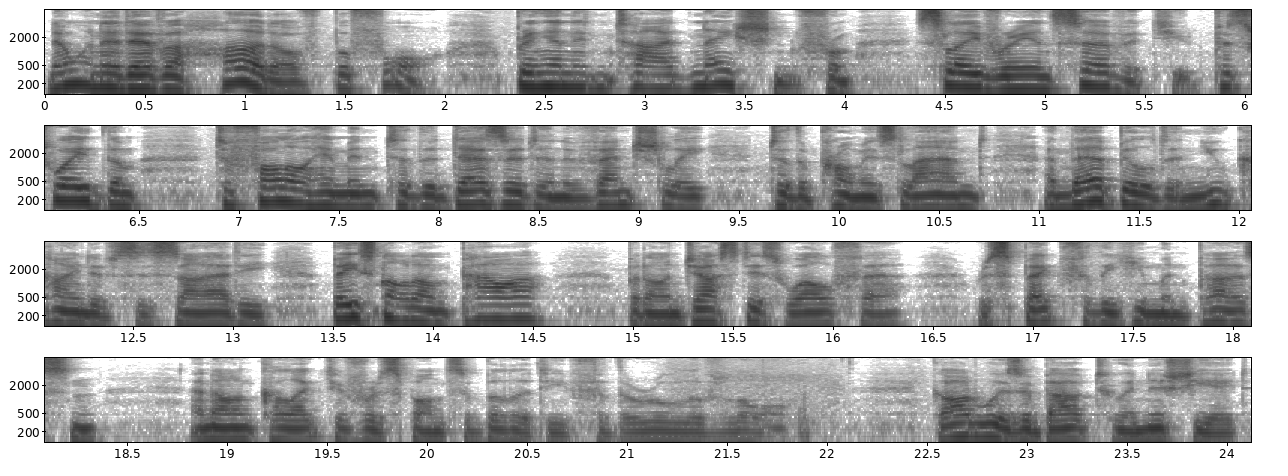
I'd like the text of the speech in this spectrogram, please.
no one had ever heard of before bring an entire nation from slavery and servitude, persuade them to follow him into the desert and eventually to the promised land, and there build a new kind of society based not on power but on justice, welfare, respect for the human person, and on collective responsibility for the rule of law. God was about to initiate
